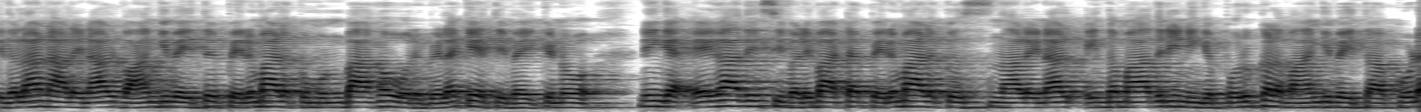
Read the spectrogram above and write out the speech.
இதெல்லாம் நாளை நாள் வாங்கி வைத்து பெருமாளுக்கு முன்பாக ஒரு விளக்கேற்றி வைக்கணும். நீங்கள் ஏகாதேசி வழிபாட்டை பெருமாளுக்கு நாளை நாள் இந்த மாதிரி நீங்கள் பொருட்களை வாங்கி வைத்தா கூட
